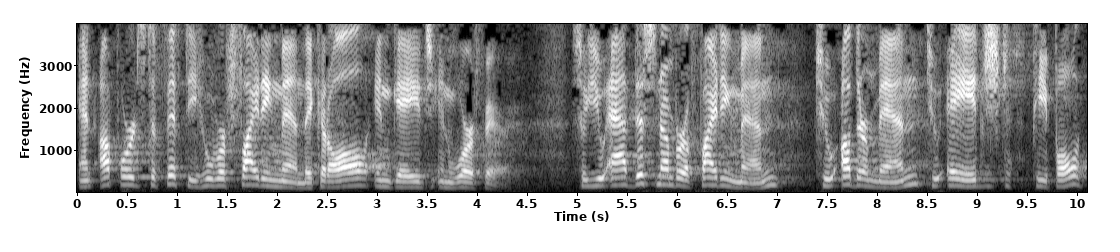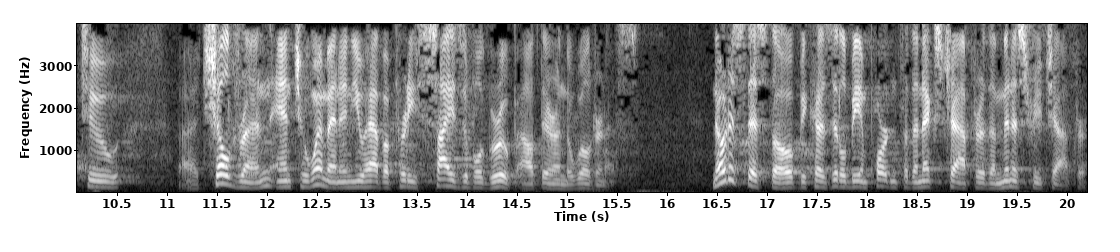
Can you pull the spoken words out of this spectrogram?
and upwards to 50 who were fighting men. They could all engage in warfare. So you add this number of fighting men to other men, to aged people, to uh, children, and to women, and you have a pretty sizable group out there in the wilderness. Notice this, though, because it'll be important for the next chapter, the ministry chapter.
